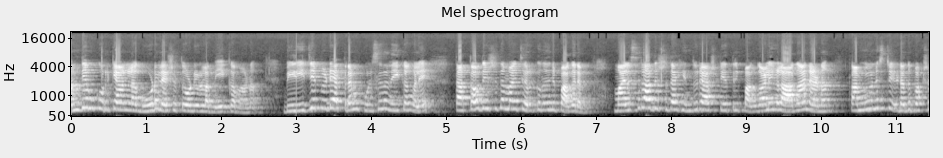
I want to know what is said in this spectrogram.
അന്ത്യം കുറിക്കാനുള്ള ഗൂഢലക്ഷ്യത്തോടെയുള്ള നീക്കമാണ്. ബി ജെ പിയുടെ അത്തരം കുൽസിത നീക്കങ്ങളെ തത്വാധിഷ്ഠിതമായി ചെറുക്കുന്നതിന് പകരം മത്സരാധിഷ്ഠിത ഹിന്ദു രാഷ്ട്രീയത്തിൽ പങ്കാളികളാകാനാണ് കമ്മ്യൂണിസ്റ്റ് ഇടതുപക്ഷ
